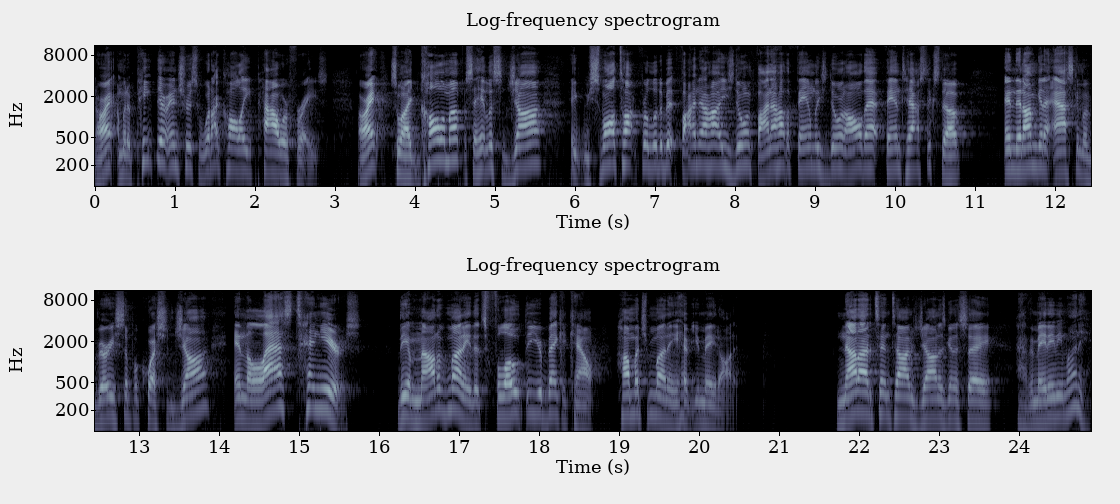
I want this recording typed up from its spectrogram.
All right? I'm going to pique their interest, what I call a power phrase. All right? So I call them up and say, hey, listen, John, hey, we small talk for a little bit, find out how he's doing, find out how the family's doing, all that fantastic stuff. And then I'm going to ask him a very simple question John, in the last 10 years, the amount of money that's flowed through your bank account, how much money have you made on it? Nine out of 10 times, John is going to say, I haven't made any money.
